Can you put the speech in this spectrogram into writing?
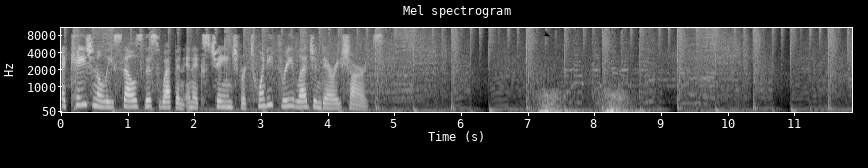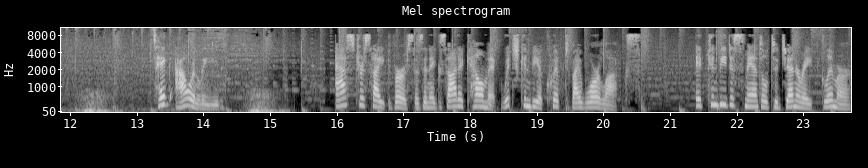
Occasionally sells this weapon in exchange for 23 legendary shards. Take our lead. Astrocyte Verse is an exotic helmet which can be equipped by warlocks. It can be dismantled to generate glimmer,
